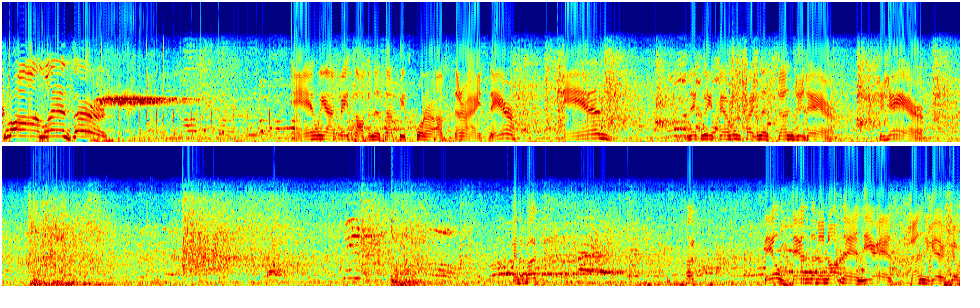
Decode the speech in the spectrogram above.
Come on, Lancers! And we got face off in the southeast corner of ice there. And Nicholas Silverman second is John Jajair. Jajair. And the puck. Puck sails down to the north end here as John Jajair gives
